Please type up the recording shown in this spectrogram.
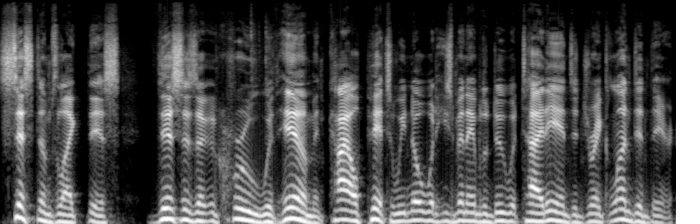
systems like this. This is a crew with him and Kyle Pitts. We know what he's been able to do with tight ends and Drake London there.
